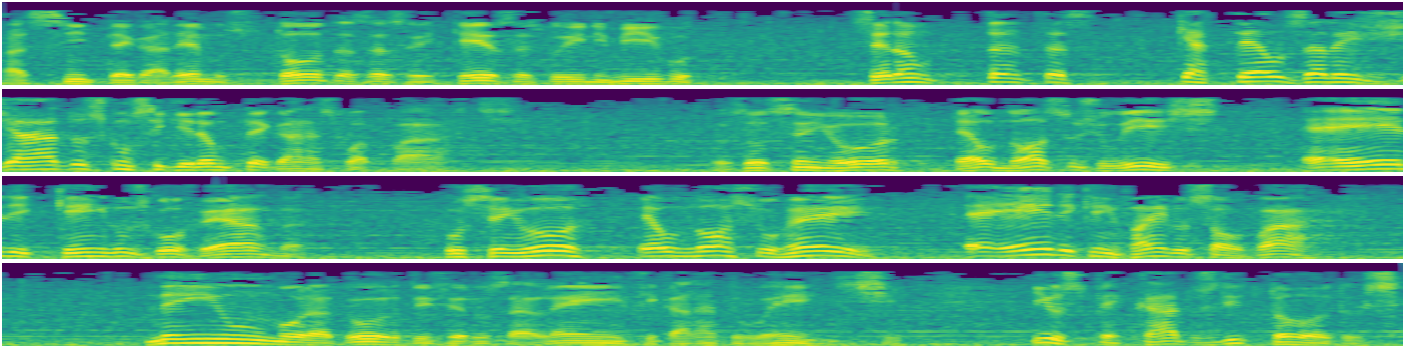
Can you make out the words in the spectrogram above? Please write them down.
Assim pegaremos todas as riquezas do inimigo. Serão tantas que até os aleijados conseguirão pegar a sua parte. Pois o Senhor é o nosso juiz, é Ele quem nos governa. O Senhor é o nosso Rei, é Ele quem vai nos salvar. Nenhum morador de Jerusalém ficará doente, e os pecados de todos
